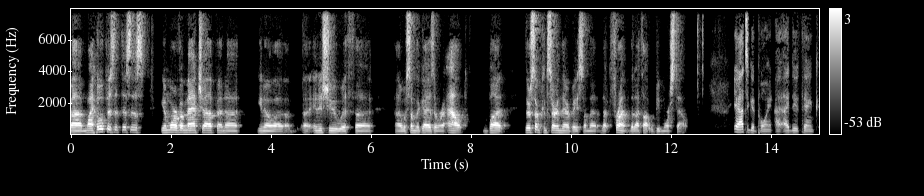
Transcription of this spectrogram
Uh, my hope is that this is you know more of a matchup and a you know a, a, an issue with uh, uh, with some of the guys that were out, but there's some concern there based on that that front that I thought would be more stout. Yeah, that's a good point. I, I do think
